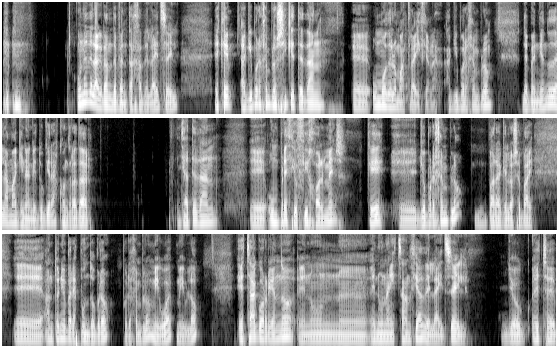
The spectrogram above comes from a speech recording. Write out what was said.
Una de las grandes ventajas de Lightsail es que aquí, por ejemplo, sí que te dan eh, un modelo más tradicional. Aquí, por ejemplo, dependiendo de la máquina que tú quieras contratar, ya te dan un precio fijo al mes que eh, yo, por ejemplo, para que lo sepáis, eh, antonioperez.pro, por ejemplo, mi web, mi blog, está corriendo en, un, eh, en una instancia de Lightsail. Yo este,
